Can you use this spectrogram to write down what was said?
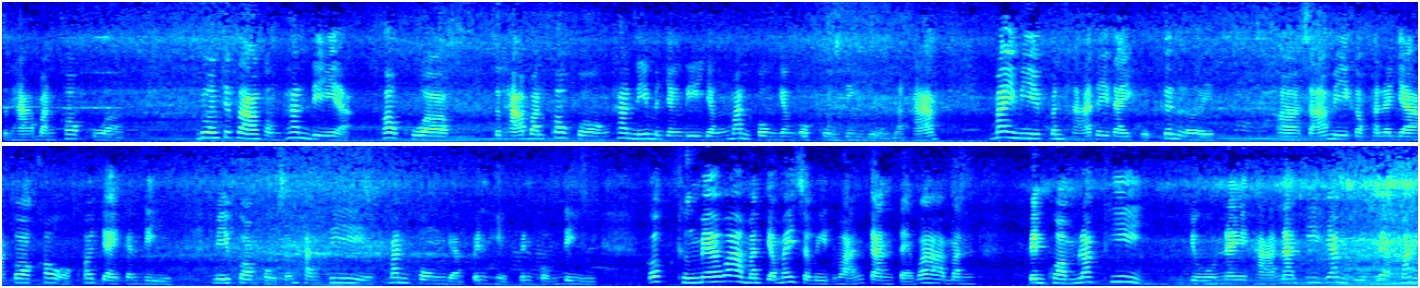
สถาบันครอบครัวดวงชะตาของท่านดีอะครอบครัวสถาบันครอบครัวของท่านนี้มันยังดียังมั่นคงยังอบอุ่นดีอยู่นะคะ ไม่มีปัญหาใด ๆ เกิดขึ้นเลยสามีกับภรรยาก็เข้าอกเข้าใจกันดี มีความผูกสัมพันธ์ที่มั่นคงอย่างเป็นเหตุเป็นผลดี ก็ถึงแม้ว่ามันจะไม่สวีทหวานกัน แต่ว่ามันเป็นความรักที่อยู่ในฐานะที่ยั่งยืนและมั่น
